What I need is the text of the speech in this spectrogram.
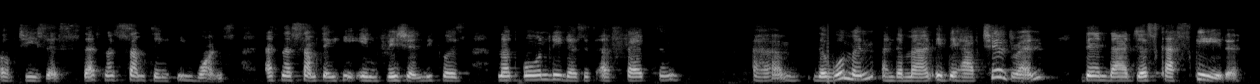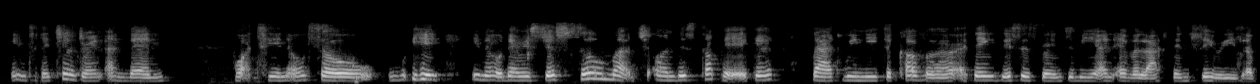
of Jesus. That's not something he wants. That's not something he envisioned because not only does it affect um, the woman and the man, if they have children, then that just cascade into the children and then what you know. So we, you know there is just so much on this topic that we need to cover. I think this is going to be an everlasting series of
